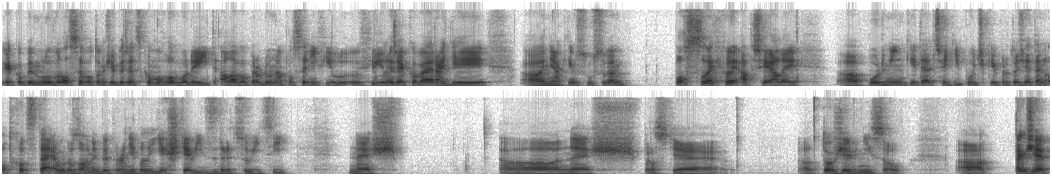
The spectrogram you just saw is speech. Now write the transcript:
jakoby mluvilo se o tom, že by Řecko mohlo odejít, ale opravdu na poslední chvíli, řekové raději nějakým způsobem poslechli a přijali podmínky té třetí půjčky, protože ten odchod z té eurozóny by pro ně byl ještě víc zdrcující, než, než prostě to, že v ní jsou. Takže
